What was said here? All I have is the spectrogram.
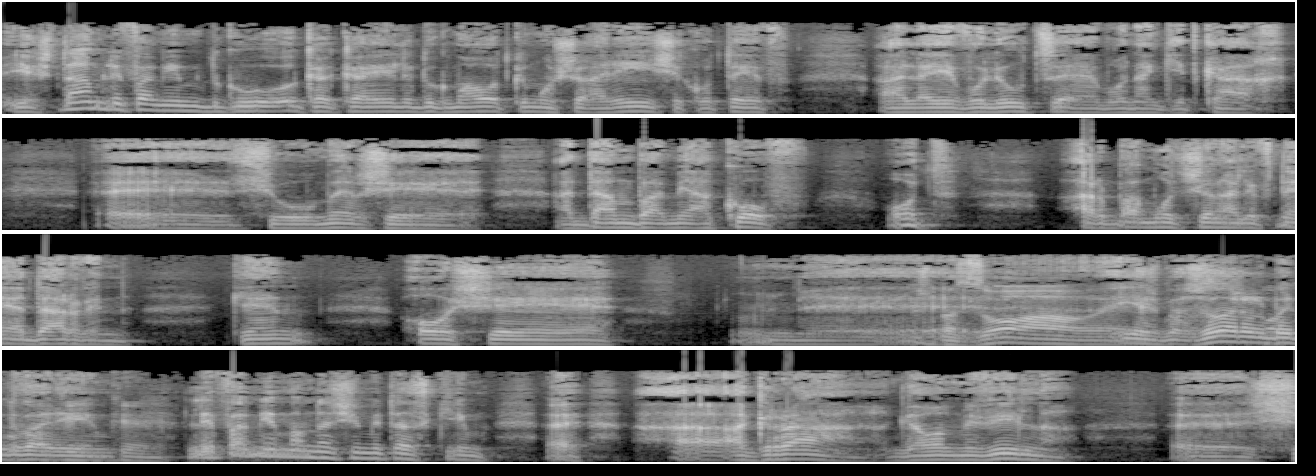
ישנם לפעמים דגו, כאלה דוגמאות כמו שערי שכותב על האבולוציה, בוא נגיד כך, אה, שהוא אומר שאדם בא מהקוף עוד 400 שנה לפני הדרווין, כן? או ש... יש בזוהר. יש בזוהר הרבה דברים. כן. לפעמים אנשים מתעסקים. הגר"א, גאון מווילנה, ש...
